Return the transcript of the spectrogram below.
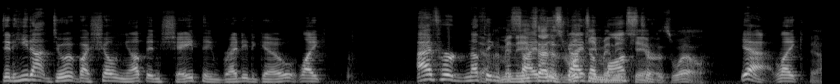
Did he not do it by showing up in shape and ready to go? Like, I've heard Yeah, nothing I mean, besides he's had this his guy's rookie a monster. camp as well. Yeah, like Yeah.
